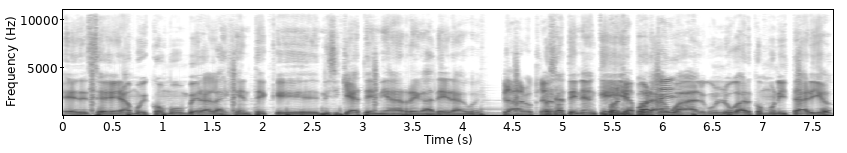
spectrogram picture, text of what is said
eh, se era muy común ver a la gente que ni siquiera tenía regadera, güey. Claro, claro. O sea, tenían que Porque ir por agua a algún lugar comunitario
